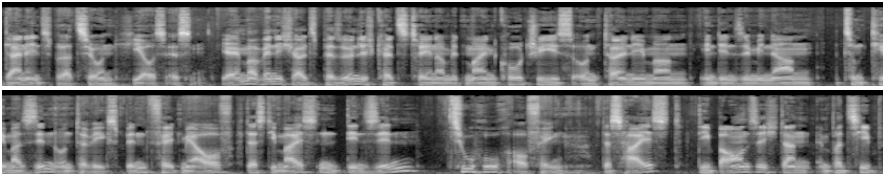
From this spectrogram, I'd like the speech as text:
deine Inspiration hier aus Essen. Ja, immer wenn ich als Persönlichkeitstrainer mit meinen Coaches und Teilnehmern in den Seminaren zum Thema Sinn unterwegs bin, fällt mir auf, dass die meisten den Sinn zu hoch aufhängen. Das heißt, die bauen sich dann im Prinzip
